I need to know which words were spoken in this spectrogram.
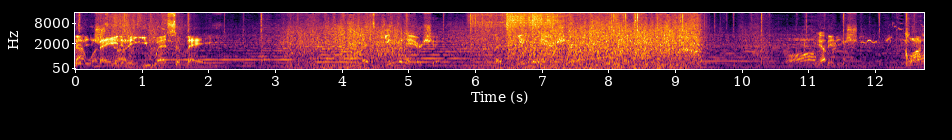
that was made done. in the U.S. of A. Let's give him an airship. Let's give him an airship. All Yep. finished. Clocked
